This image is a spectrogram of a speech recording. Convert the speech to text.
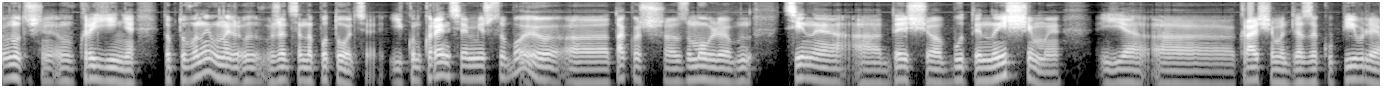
внутрішньо в країні, тобто вони, вони вже це на потоці, і конкуренція між собою е, також зумовлює ціни е, дещо бути нижчими і е, кращими для закупівлі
